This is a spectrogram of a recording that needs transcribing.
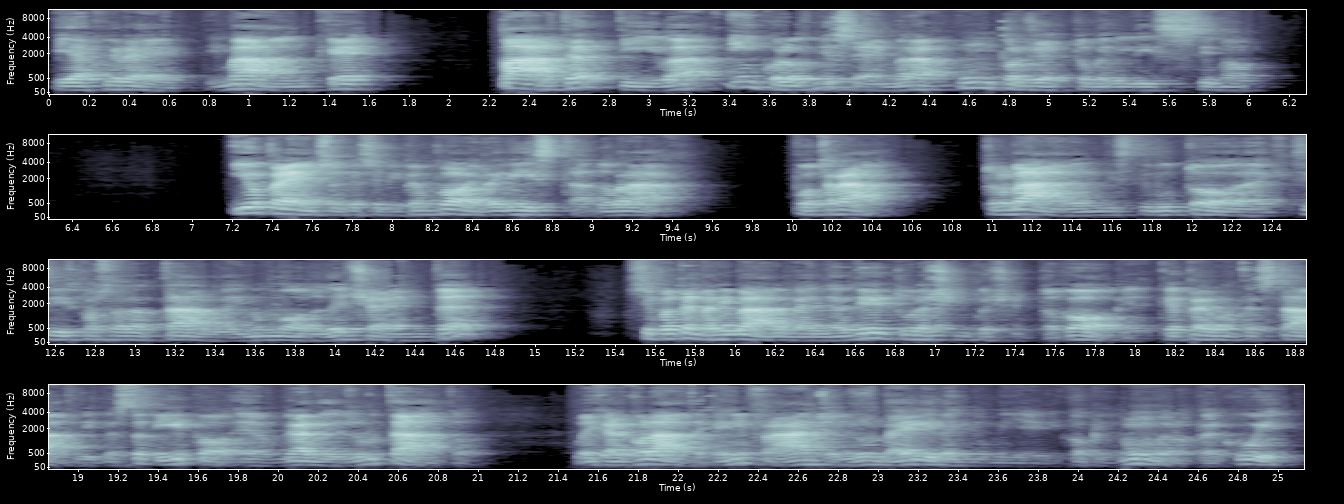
e acquirenti, ma anche parte attiva in quello che mi sembra un progetto bellissimo. Io penso che se o poi rivista dovrà, potrà trovare un distributore che si ad adattarla in un modo decente, si potrebbe arrivare a vendere addirittura 500 copie, che per una testata di questo tipo è un grande risultato. Voi calcolate che in Francia Gesù Belli vende un migliaio di copie in numero, per cui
